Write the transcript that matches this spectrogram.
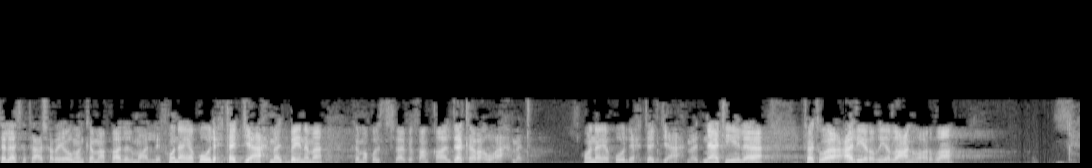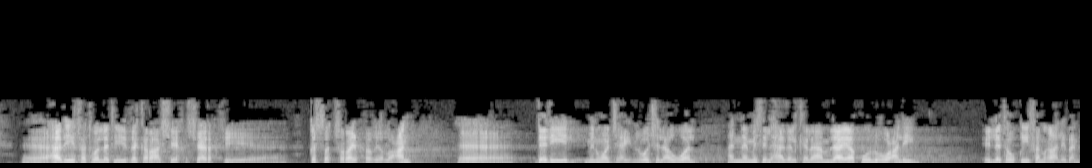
ثلاثة عشر يوما كما قال المؤلف. هنا يقول احتج أحمد بينما كما قلت سابقا قال ذكره أحمد. هنا يقول احتج أحمد. نأتي إلى فتوى علي رضي الله عنه وأرضاه. آه، هذه الفتوى التي ذكرها الشيخ الشارح في آه، قصة شريح رضي الله عنه دليل من وجهين. الوجه الأول أن مثل هذا الكلام لا يقوله علي إلا توقيفا غالبا.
